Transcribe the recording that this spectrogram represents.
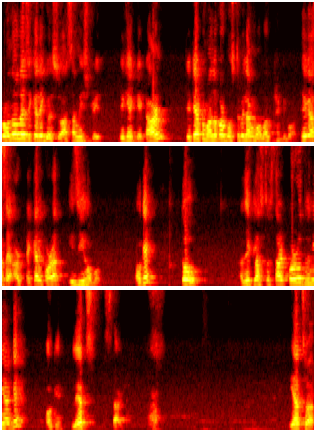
ক্ৰনলজিকেলি গৈছোঁ আছাম হিষ্ট্ৰীত বিশেষকৈ কাৰণ তেতিয়া তোমালোকৰ বস্তুবিলাক মনত থাকিব। ঠিক আছে আৰু টেকেল কৰাত ইজি হ'ব। অ'কে তো আজি ক্লাছটো ষ্টাৰ্ট কৰোঁ ধুনীয়াকৈ। অ'কে লেটছ ষ্টাৰ্ট ইয়াত চোৱা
